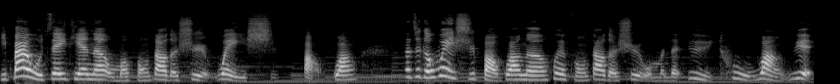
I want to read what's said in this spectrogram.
礼拜五这一天呢，我们逢到的是未时宝光。那这个未时宝光呢，会逢到的是我们的玉兔望月。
